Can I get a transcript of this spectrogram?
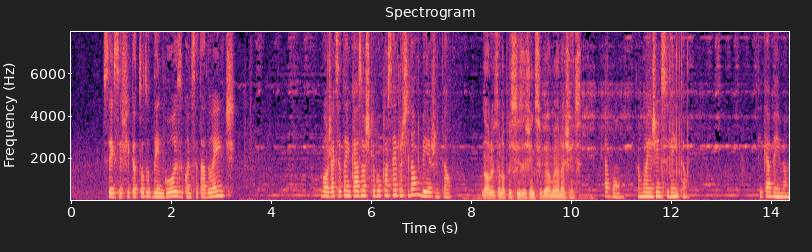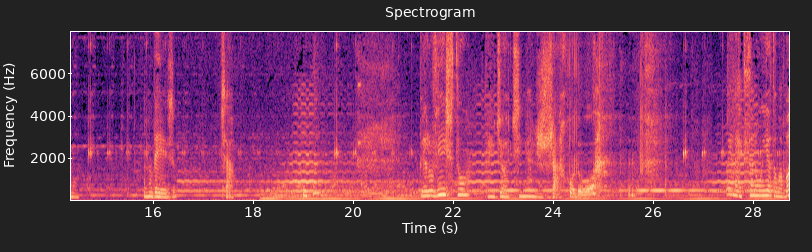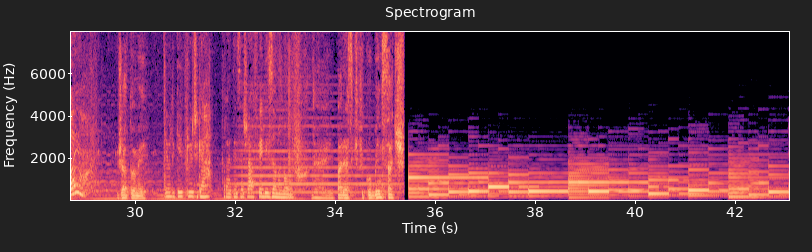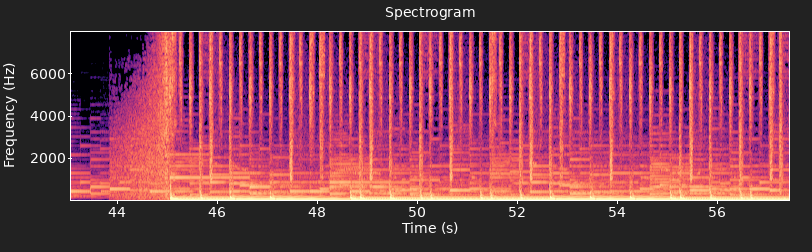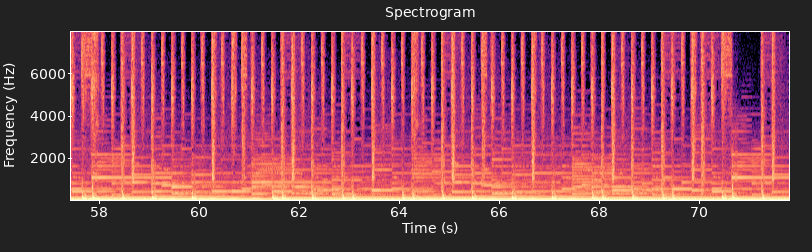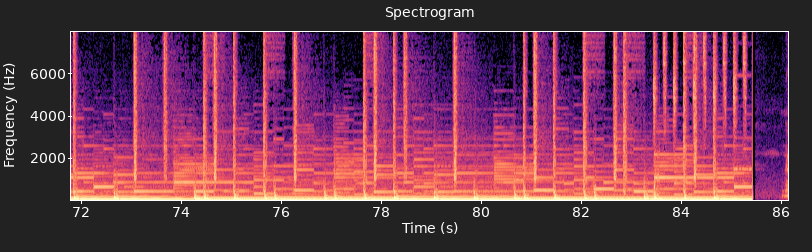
Sei que você fica todo dengoso quando você tá doente. Bom, já que você tá em casa, eu acho que eu vou passar aí pra te dar um beijo, então. Não, Luísa, não precisa. A gente se vê amanhã na agência. Tá bom. Amanhã a gente se vê, então. Fica bem, meu amor. Um beijo. Tchau. Pelo visto, a idiotinha já rodou. Oi, Alex, você não ia tomar banho? Já tomei. Eu liguei pro Edgar pra desejar feliz ano novo. É, e parece que ficou bem satisfeito.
